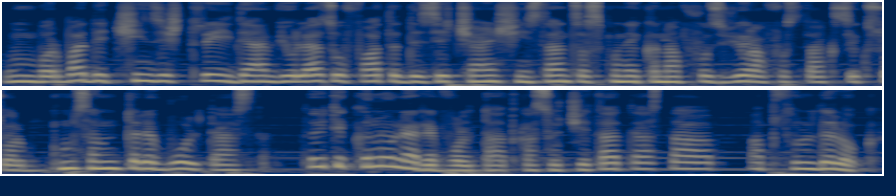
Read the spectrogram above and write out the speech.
un bărbat de 53 de ani violează o fată de 10 ani și instanța spune că n-a fost viol, a fost act sexual, cum să nu te revolte asta? Dar uite că nu ne-a revoltat ca societate asta absolut deloc.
